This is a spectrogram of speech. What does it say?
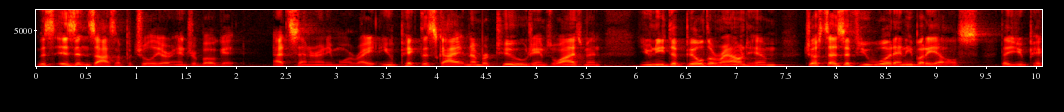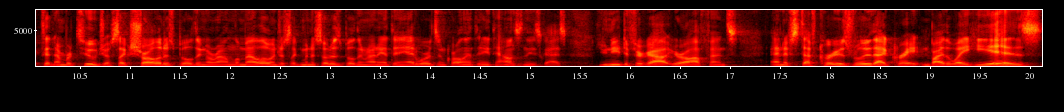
this isn't Zaza Pachulia or Andrew Bogut at center anymore, right? You pick this guy at number two, James Wiseman. You need to build around him just as if you would anybody else that you picked at number two, just like Charlotte is building around LaMelo and just like Minnesota is building around Anthony Edwards and Karl-Anthony Towns and these guys. You need to figure out your offense. And if Steph Curry is really that great, and by the way, he is,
